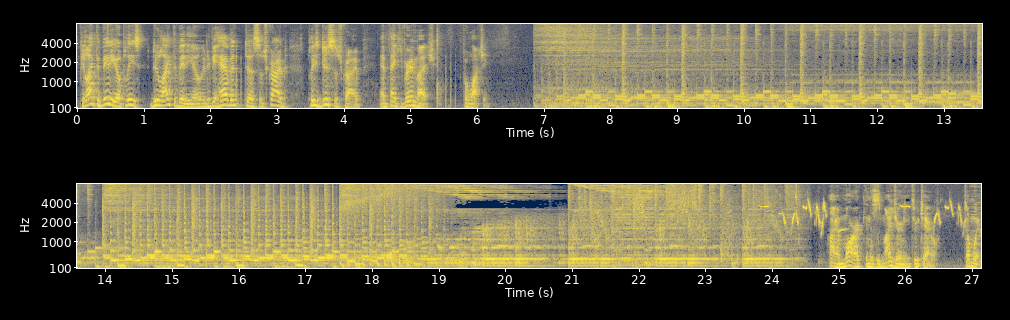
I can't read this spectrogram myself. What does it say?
If you like the video, please do like the video. And if you haven't uh, subscribed, please do subscribe. And thank you very much for watching. I'm Mark, and this is my journey through tarot. Come with.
